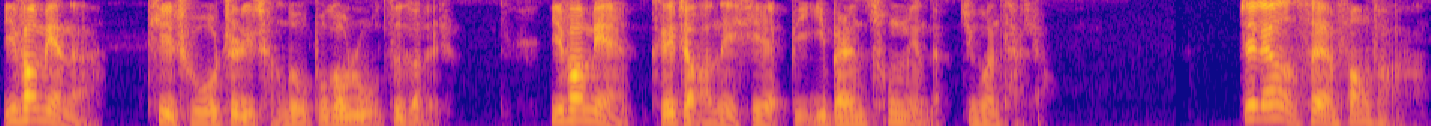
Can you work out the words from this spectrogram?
一方面呢，剔除智力程度不够入伍资格的人；一方面可以找到那些比一般人聪明的军官材料。这两种测验方法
